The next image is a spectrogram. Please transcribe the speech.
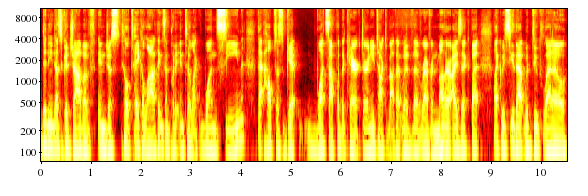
Denis does a good job of in just he'll take a lot of things and put it into like one scene that helps us get what's up with the character. And you talked about that with the Reverend Mother Isaac, but like we see that with Duke Leto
